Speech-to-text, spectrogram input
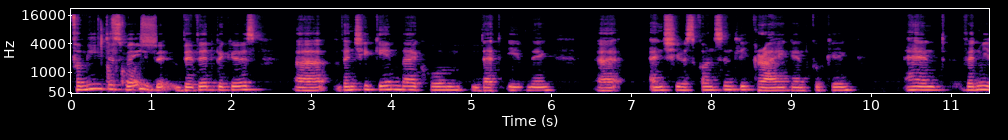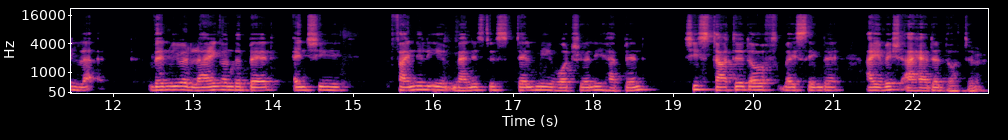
For me it is very vivid because uh, when she came back home that evening, uh, and she was constantly crying and cooking. And when we la- when we were lying on the bed, and she finally managed to tell me what really happened, she started off by saying that I wish I had a daughter.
